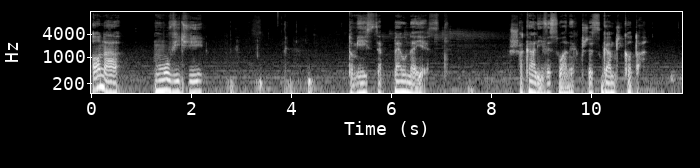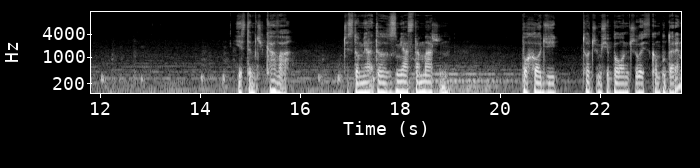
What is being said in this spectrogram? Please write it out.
Ona mówi ci: To miejsce pełne jest szakali wysłanych przez Gamchikota. Jestem ciekawa, czy to, to z miasta maszyn pochodzi to, czym się połączyłeś z komputerem?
